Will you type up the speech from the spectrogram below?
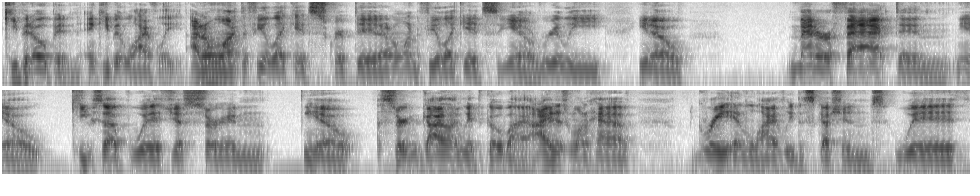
keep it open and keep it lively. I don't want it to feel like it's scripted. I don't want it to feel like it's you know really you know matter of fact and you know keeps up with just certain you know a certain guideline we have to go by. I just want to have great and lively discussions with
